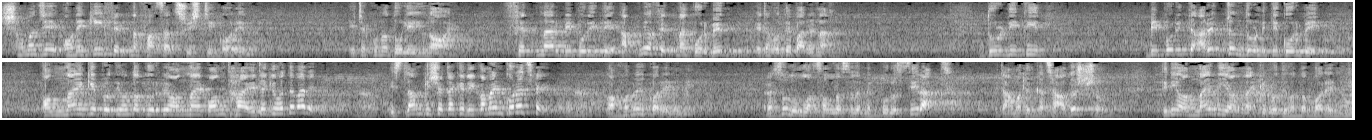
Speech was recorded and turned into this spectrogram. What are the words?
সমাজে অনেকেই ফেতনা ফাসাদ সৃষ্টি করেন। এটা কোনো দলিল নয়। ফেতনার বিপরীতে আপনিও ফেতনা করবেন, এটা হতে পারে না। দুর্নীতির বিপরীতে আরেকজন দুর্নীতি করবে, অন্যায়কে প্রতিহত করবে অন্যায় পন্থা, এটা কি হতে পারে? ইসলাম কি সেটাকে রিকমেন্ড করেছে? কখনোই করেননি। রাসুল্লাহ সাল্লাহ সাল্লামের পুরো সিরাত, এটা আমাদের কাছে আদর্শ। তিনি অন্যায় দিয়ে অন্যায়কে প্রতিহত করেননি।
